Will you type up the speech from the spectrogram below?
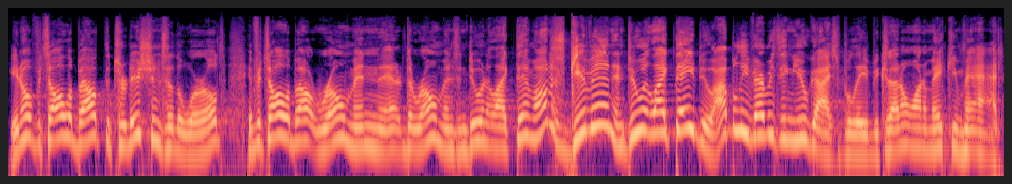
You know, if it's all about the traditions of the world, if it's all about Roman, uh, the Romans and doing it like them, I'll just give in and do it like they do. I believe everything you guys believe because I don't want to make you mad.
